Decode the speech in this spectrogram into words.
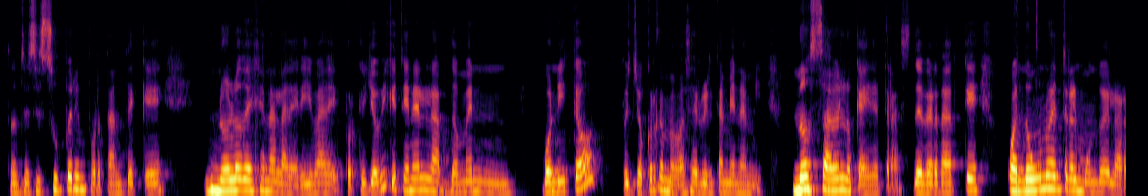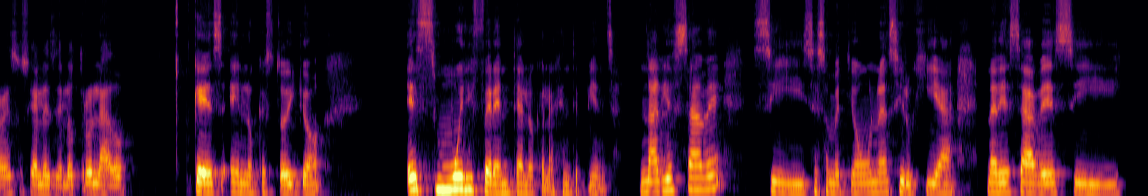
Entonces es súper importante que no lo dejen a la deriva de, porque yo vi que tiene el abdomen bonito, pues yo creo que me va a servir también a mí. No saben lo que hay detrás. De verdad que cuando uno entra al mundo de las redes sociales del otro lado, que es en lo que estoy yo, es muy diferente a lo que la gente piensa. Nadie sabe si se sometió a una cirugía, nadie sabe si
